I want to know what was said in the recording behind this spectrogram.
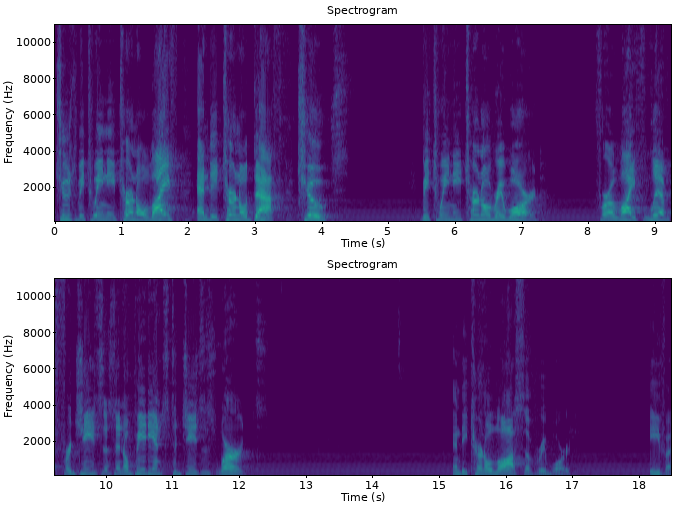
Choose between eternal life and eternal death. Choose between eternal reward for a life lived for Jesus in obedience to Jesus' words and eternal loss of reward, even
